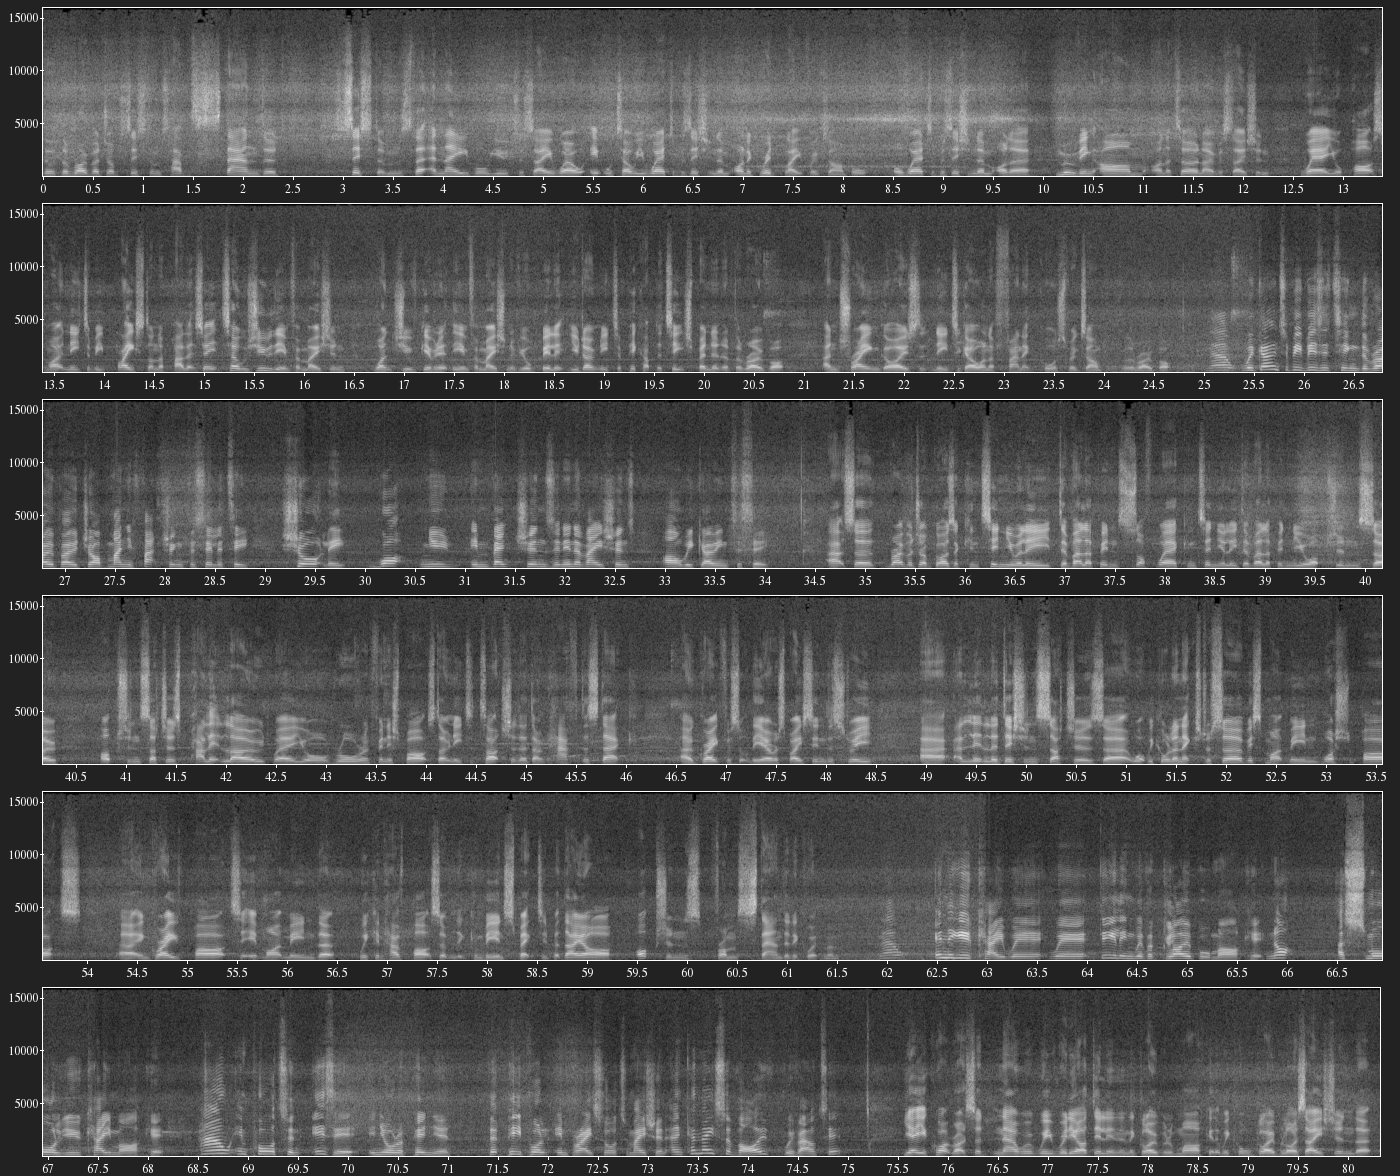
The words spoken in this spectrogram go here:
the, the RoboJob systems have standard systems that enable you to say, well, it will tell you where to position them on a grid plate, for example, or where to position them on a moving arm on a turnover station, where your parts might need to be placed on the pallet. So it tells you the information once you've given it the information of your billet. You don't need to pick up the teach pendant of the robot and train guys that need to go on a FANUC course, for example, for the robot. Now, we're going to be visiting the RoboJob manufacturing facility shortly. What new inventions and innovations are we going to see? Uh, so RoboJob guys are continually developing software, continually developing new options. So options such as pallet load, where your raw and finished parts don't need to touch, so they don't have to stack. Uh, great for sort of the aerospace industry. Uh, a little additions such as uh, what we call an extra service might mean washer parts, uh, engraved parts. It might mean that we can have parts that can be inspected, but they are options from standard equipment. Now, in the UK, we're, we're dealing with a global market, not a small UK market. How important is it, in your opinion, that people embrace automation and can they survive without it? Yeah, you're quite right. So now we- really are dealing in a global market that we call globalization, that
